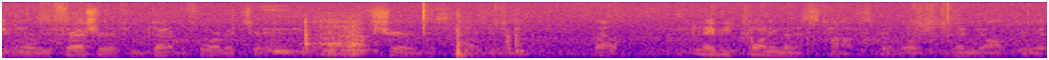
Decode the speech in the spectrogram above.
even a refresher if you've done it before, but you're not sure, just, I'll give you, well, maybe twenty minutes tops, but we'll run you all through it.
